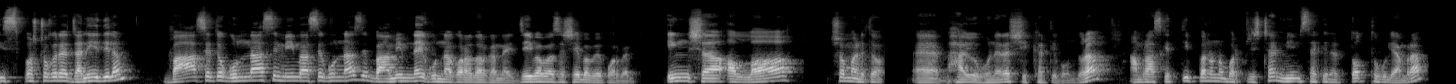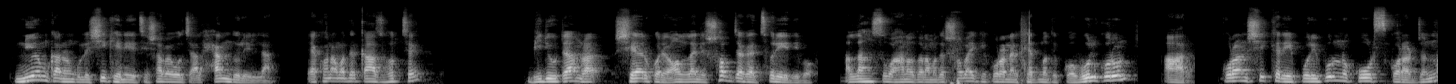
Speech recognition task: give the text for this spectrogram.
স্পষ্ট করে জানিয়ে দিলাম, বা আছে তো গুন্না আছে, মিম আছে, গুন্না আছে, বা মিম নাই, গুন্না করার দরকার নাই যেভাবে আছে সেভাবে পড়বেন। ইনশা আল্লাহ সম্মানিত ভাই ও বোনেরা, শিক্ষার্থী বন্ধুরা, আমরা আজকে তিপ্পান্ন নম্বর পৃষ্ঠায় মিম সাকিনের তথ্যগুলি আমরা নিয়ম কানুনগুলি শিখে নিয়েছি, সবাই বলছে আলহামদুলিল্লাহ। এখন আমাদের কাজ হচ্ছে, ভিডিওটা আমরা শেয়ার করে অনলাইনে সব জায়গায় ছড়িয়ে দিব। আল্লাহ সুবাহান আমাদের সবাইকে কোরআনের খেদমতে কবুল করুন আর কোরআন শিক্ষার এই পরিপূর্ণ কোর্স করার জন্য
